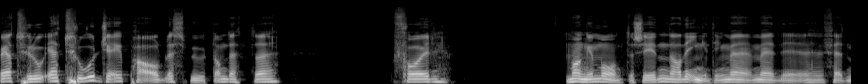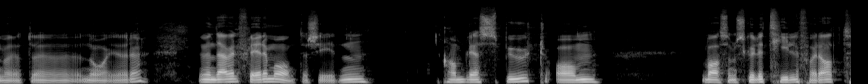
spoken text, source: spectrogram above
Og jeg tror, jeg tror Jay Powell ble spurt om dette for mange måneder siden. Det hadde ingenting med, med Fed-møtet nå å gjøre. Men det er vel flere måneder siden han ble spurt om hva som skulle til for at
